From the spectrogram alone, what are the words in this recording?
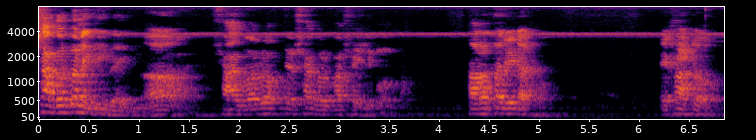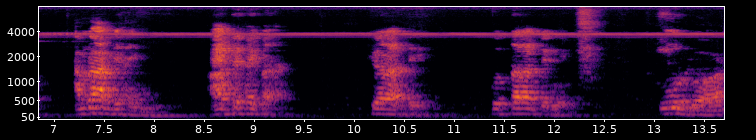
সাগর। বানাই দিই ভাই সাগর রক্তের সাগর বাসাইলে মন তাড়াতাড়ি ডাকো। এ খাটো। আমরা আর দেখাই আর দেখাই পারা। কি আর কুত্তার মুরগর।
